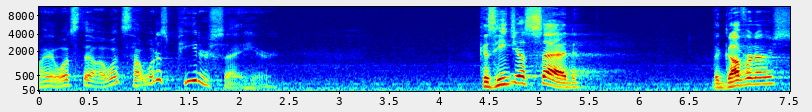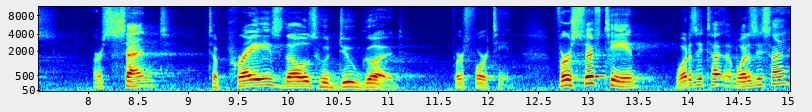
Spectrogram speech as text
Why, what's the, what's, what does Peter say here? Because he just said the governors are sent to praise those who do good. Verse 14. Verse 15, what does he, t- what does he say?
